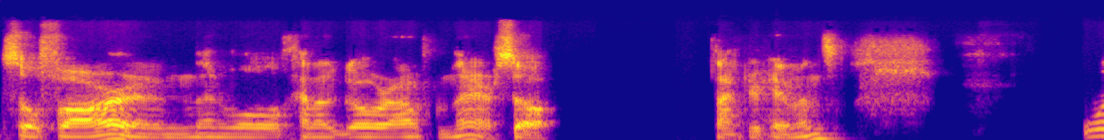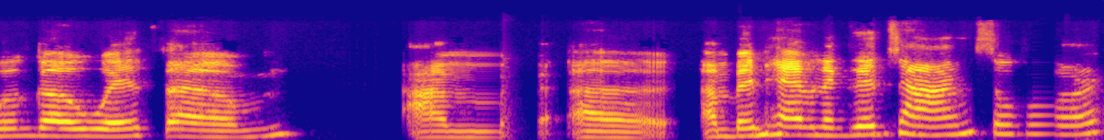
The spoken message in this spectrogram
so far, and then we'll kind of go around from there. So, Dr. Himmons. We'll go with um, I'm uh I've been having a good time so far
